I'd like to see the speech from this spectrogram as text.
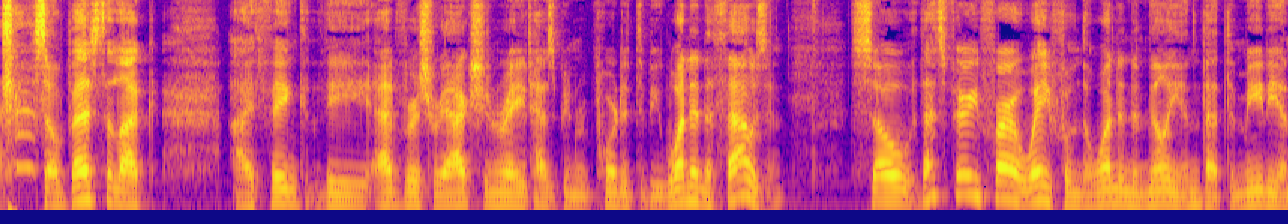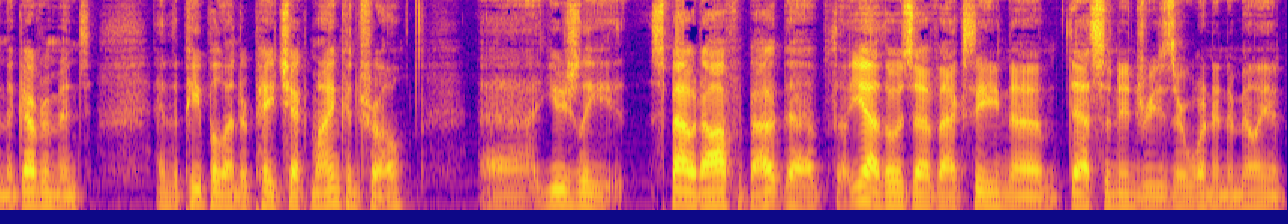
so, best of luck. I think the adverse reaction rate has been reported to be one in a thousand. So, that's very far away from the one in a million that the media and the government and the people under paycheck mind control uh, usually spout off about. Uh, yeah, those uh, vaccine um, deaths and injuries are one in a million.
